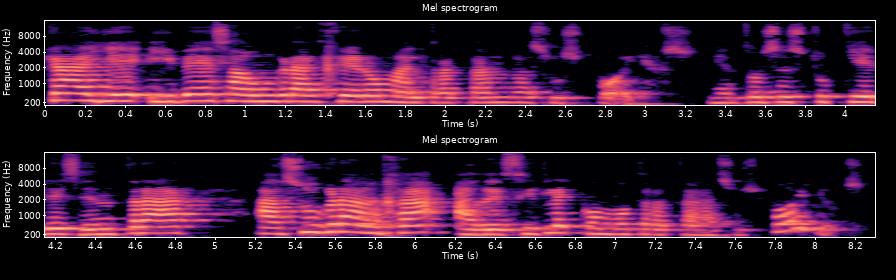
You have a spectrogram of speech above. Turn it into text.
calle y ves a un granjero maltratando a sus pollos. Y entonces tú quieres entrar a su granja a decirle cómo tratar a sus pollos.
